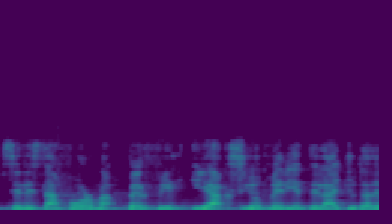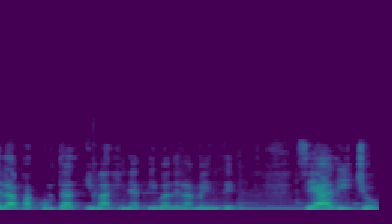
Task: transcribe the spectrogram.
se les da forma, perfil y acción mediante la ayuda de la facultad imaginativa de la mente. Se ha dicho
